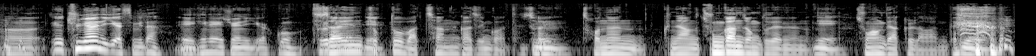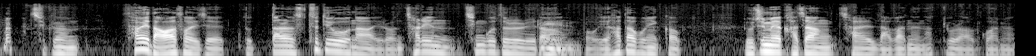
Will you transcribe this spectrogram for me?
어, 이게 중요한 얘기 같습니다. 예, 굉장히 중요한 얘기 같고 디자인 그렇게- 쪽도 마찬가지인 것 같아요. 저희 음. 저는 그냥 중간 정도 되는 예. 예. 중앙대학교를 나왔는데 지금 사회 나와서 이제 또 다른 스튜디오나 이런 차린 친구들이랑 네. 뭐 예, 하다 보니까 요즘에 가장 잘 나가는 학교라고 하면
